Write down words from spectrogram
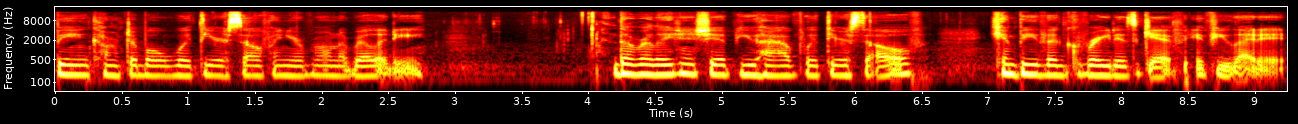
being comfortable with yourself and your vulnerability. The relationship you have with yourself can be the greatest gift if you let it.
